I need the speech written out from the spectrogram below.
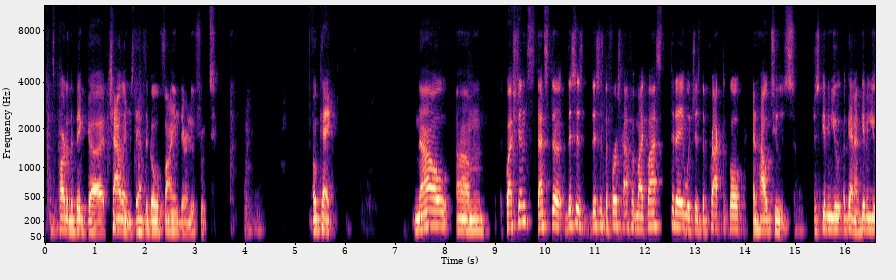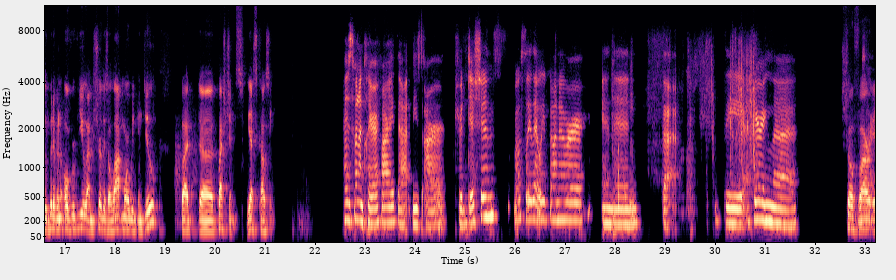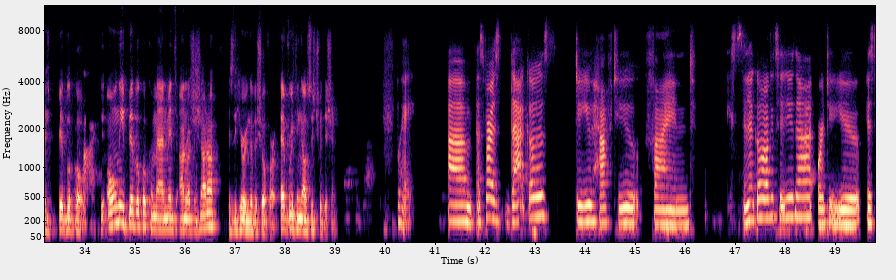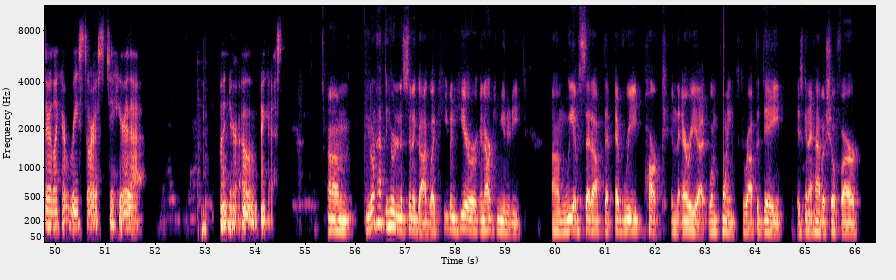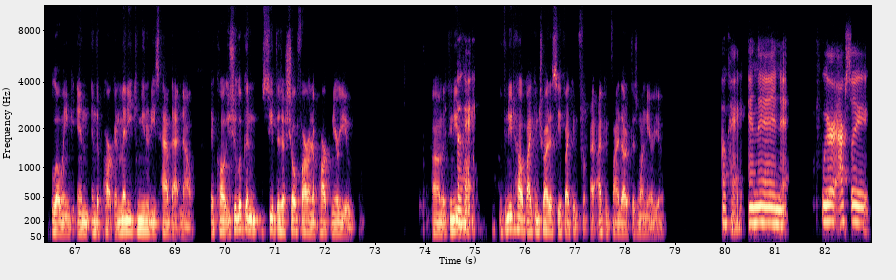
it's part of the big uh, challenge. They have to go find their new fruit. Okay. Now, um, questions. That's the this is this is the first half of my class today, which is the practical and how tos. Just giving you again, I'm giving you a bit of an overview. I'm sure there's a lot more we can do, but uh, questions. Yes, Kelsey. I just want to clarify that these are traditions mostly that we've gone over, and then that the hearing the shofar is biblical. The only biblical commandment on Rosh Hashanah is the hearing of the shofar. Everything else is tradition. Okay. Um, as far as that goes, do you have to find a synagogue to do that, or do you? Is there like a resource to hear that on your own? I guess. Um, you don't have to hear it in a synagogue. Like even here in our community, um, we have set up that every park in the area at one point throughout the day is going to have a shofar blowing in in the park, and many communities have that now. They call. It, you should look and see if there's a shofar in a park near you. Um, if you need okay. help, if you need help, I can try to see if I can I can find out if there's one near you. Okay, and then we're actually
